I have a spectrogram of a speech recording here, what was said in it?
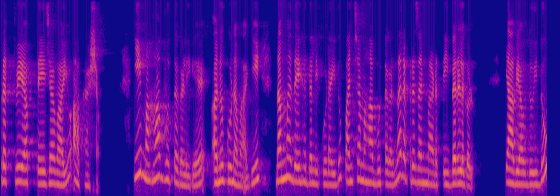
ಪೃಥ್ವಿ ಅಪ್ ತೇಜ, ವಾಯು, ಆಕಾಶ. ಈ ಮಹಾಭೂತಗಳಿಗೆ ಅನುಗುಣವಾಗಿ ನಮ್ಮ ದೇಹದಲ್ಲಿ ಕೂಡ ಇದು ಪಂಚಮಹಾಭೂತಗಳನ್ನ ರೆಪ್ರೆಸೆಂಟ್ ಮಾಡುತ್ತೆ ಈ ಬೆರಳುಗಳು. ಯಾವ್ಯಾವುದು ಇದು?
